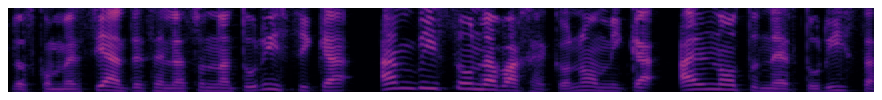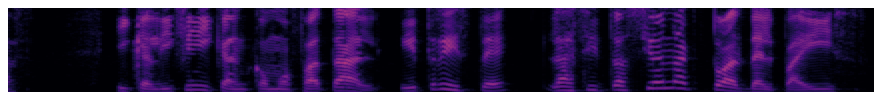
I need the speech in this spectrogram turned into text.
Los comerciantes en la zona turística han visto una baja económica al no tener turistas, y califican como fatal y triste la situación actual del país.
